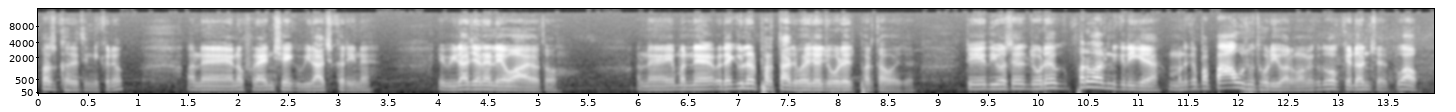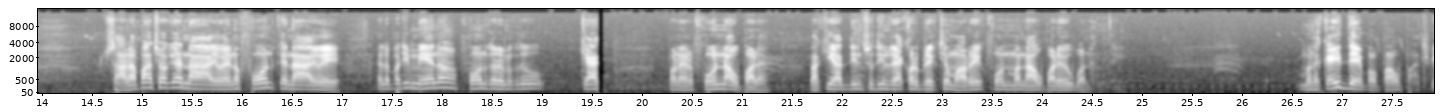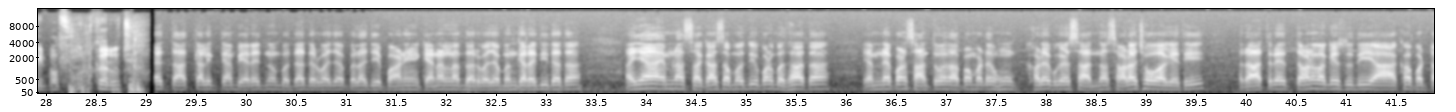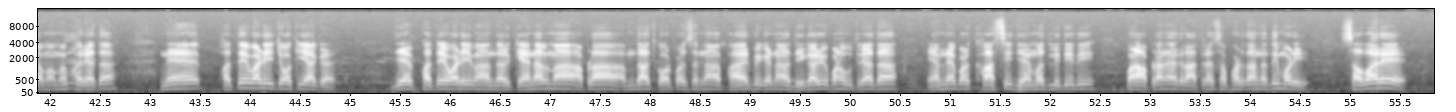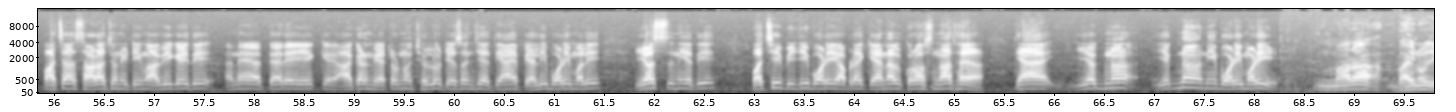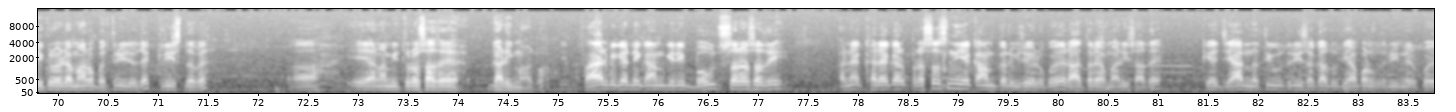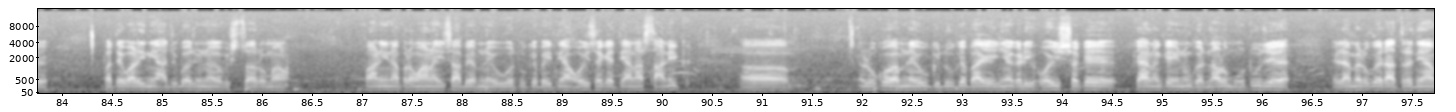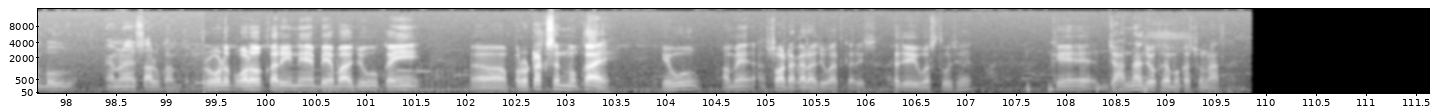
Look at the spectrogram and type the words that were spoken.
આસપાસ ઘરેથી નીકળ્યો અને એનો ફ્રેન્ડ છે એક વિરાજ કરીને. એ વિરાજ એને લેવા આવ્યો હતો. અને એ બંને રેગ્યુલર ફરતા જ હોય છે, જોડે જ ફરતા હોય છે. તો એ દિવસે જોડે ફરવા નીકળી ગયા. મને કે, પપ્પા, આવું છું થોડી વારમાં. મેં કીધું, ઓકે ડન છે. તું આવ. સાડા પાંચ વાગ્યા ના આવ્યો એનો ફોન કે ના આવ્યો એ. એટલે પછી મેં એનો ફોન કર્યો. મેં કીધું, ક્યાં પણ એનો ફોન ના ઉપાડે. બાકી આજ દિન સુધી રેકોર્ડ બ્રેક છે. મારો એક ફોનમાં ના ઉપાડે એવું બને મને કહી દે પપ્પા, હું પાંચ મિનિટમાં ફોન કરું છું. તાત્કાલિક ત્યાં બેરેજનો બધા દરવાજા પહેલાં જે પાણી કેનાલના દરવાજા બંધ કરાવી દીધા હતા. અહીંયા એમના સગા સંબંધીઓ પણ બધા હતા. એમને પણ સાંત્વના આપવા માટે હું ખડે પગે સાંજના સાડા છ વાગ્યાથી રાત્રે ત્રણ વાગ્યા સુધી આ આખા પટ્ટામાં અમે ફર્યા હતા. ને ફતેવાડી ચોકી આગળ, જે ફતેવાડીમાં અંદર કેનાલમાં આપણા અમદાવાદ કોર્પોરેશનના ફાયર બ્રિગેડના અધિકારીઓ પણ ઉતર્યા હતા. એમને પણ ખાસી જહેમત લીધી હતી. પણ આપણાને રાત્રે સફળતા નથી મળી. સવારે પાછા સાડા છની ટીમ આવી ગઈ હતી અને અત્યારે એક આગળ મેટ્રોનું છેલ્લું સ્ટેશન છે, ત્યાં પહેલી બોડી મળી, યશની હતી. પછી બીજી બોડી આપણે કેનાલ ક્રોસ ના થયા, ત્યાં યજ્ઞ, યજ્ઞની બોડી મળી. મારા ભાઈનો દીકરો, એટલે મારો ભત્રીજો છે ક્રિસ દવે. એ એના મિત્રો સાથે ગાડીમાં હતો. ફાયર બ્રિગેડની કામગીરી બહુ જ સરસ હતી અને ખરેખર પ્રશંસનીય કામ કર્યું છે એ લોકોએ રાત્રે અમારી સાથે, કે જ્યાં નથી ઉતરી શકાતું, ત્યાં પણ ઉતરીને લોકોએ ફતેવાડીની આજુબાજુના વિસ્તારોમાં પાણીના પ્રમાણ હિસાબે અમને એવું હતું કે ભાઈ ત્યાં હોઈ શકે, ત્યાંના સ્થાનિક લોકો અમને એવું કીધું કે ભાઈ અહીંયા આગળ હોઈ શકે, કારણ કે એનું ઘરનાળું મોટું છે, એટલે અમે લોકોએ રાત્રે ત્યાં બહુ એમણે સારું કામ કર્યું. રોડ પહોળો કરીને બે બાજુ કંઈ પ્રોટેક્શન મુકાય એવું અમે સો ટકા રજૂઆત કરીશું. જેવી વસ્તુ છે કે જાનના જોખમમાં કશું ના થાય.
